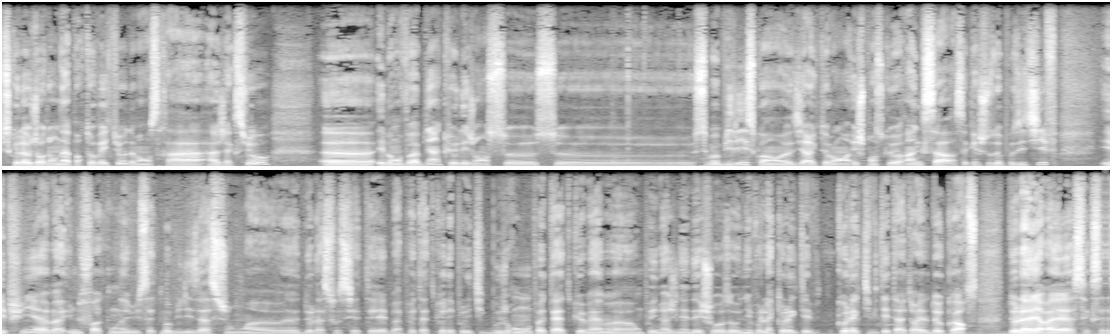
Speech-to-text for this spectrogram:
puisque là aujourd'hui on est à Porto Vecchio, demain on sera à Ajaccio. Euh, et ben on voit bien que les gens se, se, mobilisent quoi, directement. Et je pense que rien que ça, c'est quelque chose de positif. Et puis, euh, bah, une fois qu'on a eu cette mobilisation euh, de la société, bah, peut-être que les politiques bougeront, peut-être que même on peut imaginer des choses au niveau de la collectivité territoriale de Corse, de l'ARS, etc.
